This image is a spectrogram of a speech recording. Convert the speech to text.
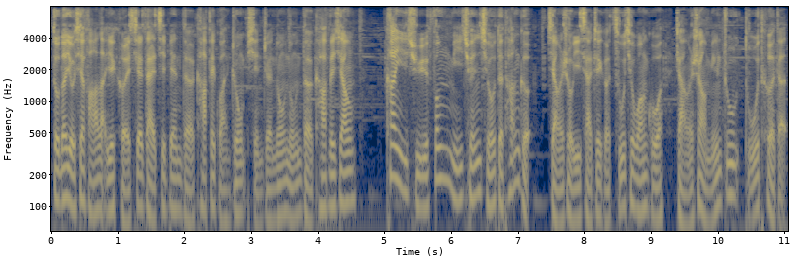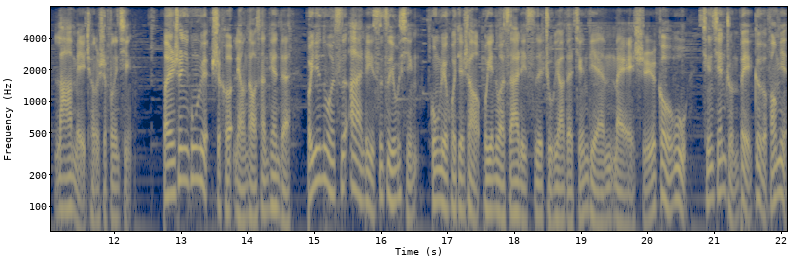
走的有些乏了，也可歇在街边的咖啡馆中，品着浓浓的咖啡香，看一曲风靡全球的探戈，享受一下这个足球王国掌上明珠独特的拉美城市风情。本生意攻略适合两到三天的。布宜诺斯艾利斯自由行攻略会介绍布宜诺斯艾利斯主要的景点、美食、购物、行前准备各个方面。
